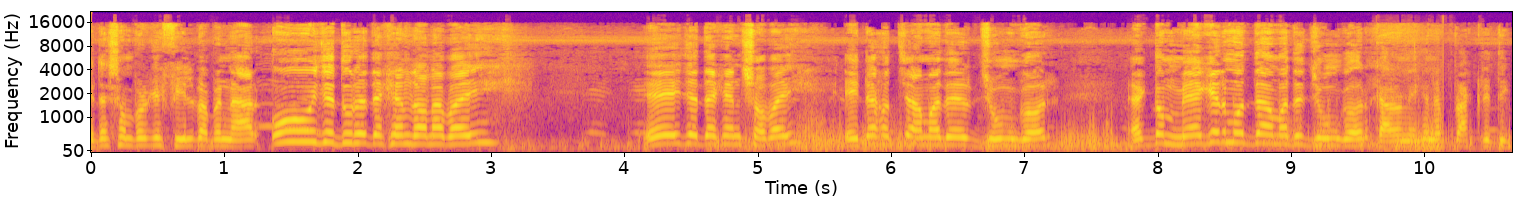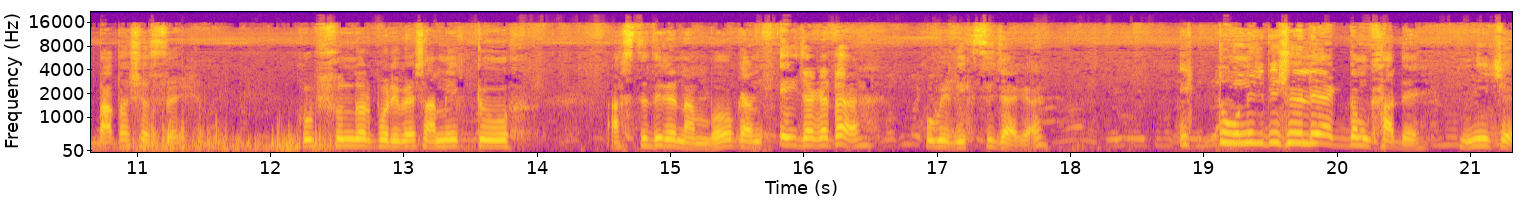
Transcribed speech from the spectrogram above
এটা সম্পর্কে ফিল পাবেন না। আর ওই যে দূরে দেখেন রানা ভাই, এই যে দেখেন সবাই, এটা হচ্ছে আমাদের ঝুমঘর। একদম মেঘের মধ্যে আমাদের ঝুমঘর, কারণ এখানে প্রাকৃতিক বাতাস আছে। খুব সুন্দর পরিবেশ। আমি একটু আস্তে ধীরে নামবো, কারণ এই জায়গাটা খুবই রিক্সি জায়গা। একটু উনিশ বিশ হইলে একদম খাদে, নিচে।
